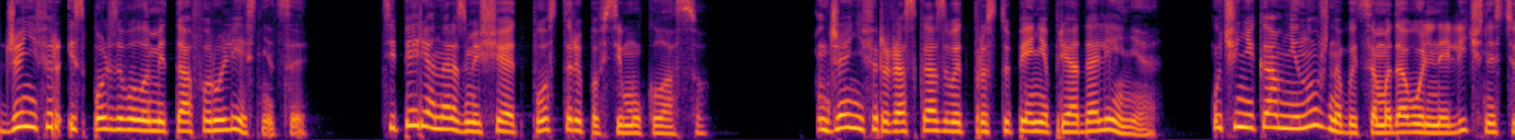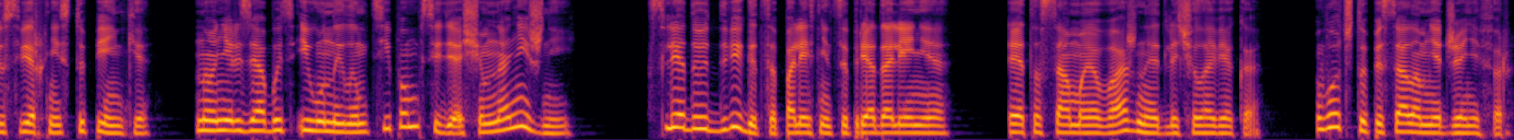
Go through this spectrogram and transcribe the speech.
Дженнифер использовала метафору лестницы. Теперь она размещает постеры по всему классу. Дженнифер рассказывает про ступени преодоления. Ученикам не нужно быть самодовольной личностью с верхней ступеньки, но нельзя быть и унылым типом, сидящим на нижней. Следует двигаться по лестнице преодоления, это самое важное для человека. Вот что писала мне Дженнифер.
